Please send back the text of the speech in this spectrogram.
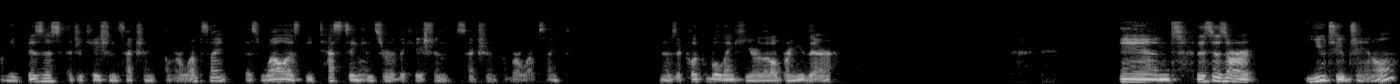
on the business education section of our website, as well as the testing and certification section of our website. There's a clickable link here that'll bring you there. And this is our YouTube channel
